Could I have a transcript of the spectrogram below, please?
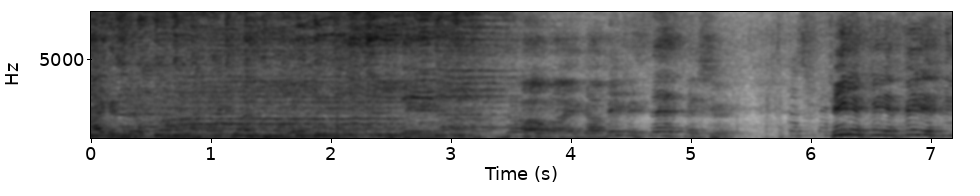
Dankeschön. Oh mein Gott, wirklich sehr, sehr schön. Viele, viele, viele, viele.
